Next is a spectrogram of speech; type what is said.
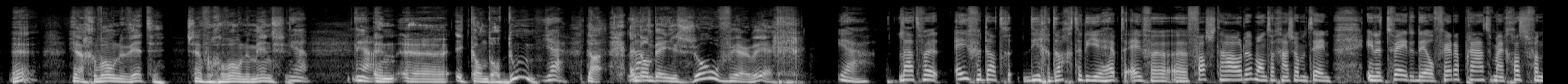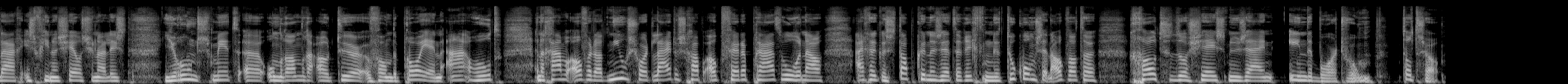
hè, ja, gewone wetten zijn voor gewone mensen. Ja. Ja. En uh, ik kan dat doen. Ja. Nou, en Laat... dan ben je zo ver weg. Ja, laten we even dat, die gedachten die je hebt even uh, vasthouden. Want we gaan zo meteen in het tweede deel verder praten. Mijn gast vandaag is financieel journalist Jeroen Smit. Uh, onder andere auteur van De Prooi en Ahold. En dan gaan we over dat nieuw soort leiderschap ook verder praten. Hoe we nou eigenlijk een stap kunnen zetten richting de toekomst. En ook wat de grootste dossiers nu zijn in de boardroom. Tot zo.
